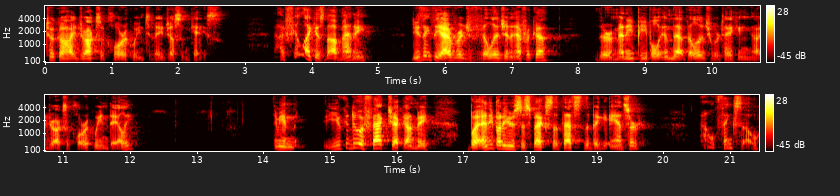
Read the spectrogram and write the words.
took a hydroxychloroquine today just in case? I feel like it's not many. Do you think the average village in Africa, there are many people in that village who are taking hydroxychloroquine daily? I mean, you can do a fact check on me, but anybody who suspects that that's the big answer, I don't think so.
